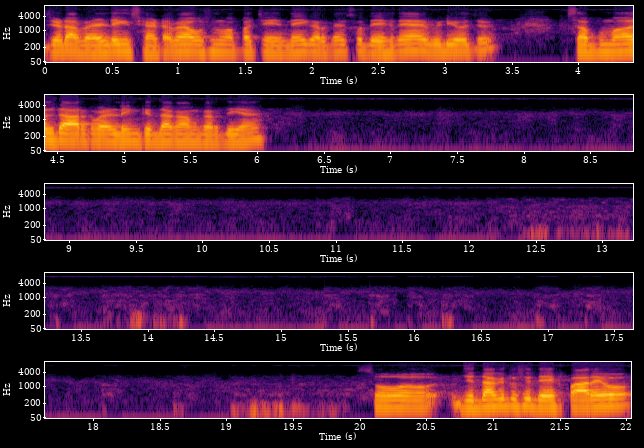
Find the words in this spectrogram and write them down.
ਜਿਹੜਾ ਵੈਲਡਿੰਗ ਸੈਟਅਪ ਹੈ ਉਸ ਨੂੰ ਆਪਾਂ ਚੇਂਜ ਨਹੀਂ ਕਰਦੇ। ਸੋ ਦੇਖਦੇ ਆ ਇਹ ਵੀਡੀਓ 'ਚ ਸਬਮਰਜਡ ਡਾਰਕ ਵੈਲਡਿੰਗ ਕਿੱਦਾਂ ਕੰਮ ਕਰਦੀ ਹੈ। ਸੋ ਜਿੱਦਾਂ ਕਿ ਤੁਸੀਂ ਦੇਖ ਪਾ ਰਹੇ ਹੋ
